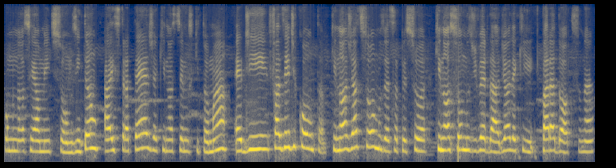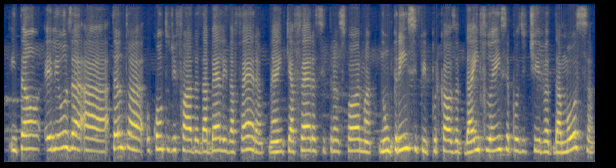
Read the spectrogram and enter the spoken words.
como nós realmente somos. Então, a estratégia que nós temos que tomar é de fazer de conta que nós já somos essa pessoa que nós somos de verdade. Olha que paradoxo, né? Então, ele usa a, tanto a, o conto de fada da Bela e da Fera, né, em que a fera se transforma num príncipe por causa da influência positiva da moça,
